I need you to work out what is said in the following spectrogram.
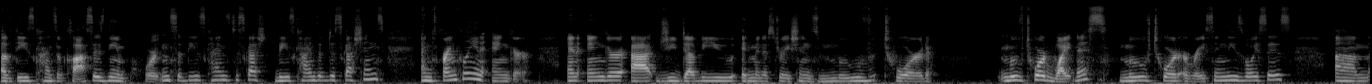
of these kinds of classes, the importance of these kinds of discuss- these kinds of discussions, and frankly, an anger, an anger at GW administration's move toward move toward whiteness, move toward erasing these voices. Um,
